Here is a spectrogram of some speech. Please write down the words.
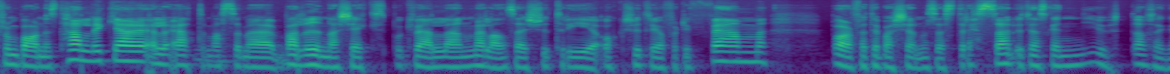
från barnens tallrikar eller äter massor med ballerinakex på kvällen mellan så 23 och 23.45 bara för att jag bara känner mig så stressad utan jag ska njuta av så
